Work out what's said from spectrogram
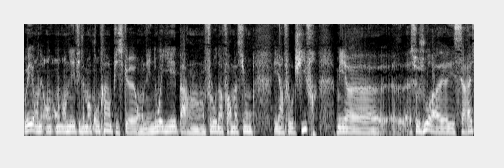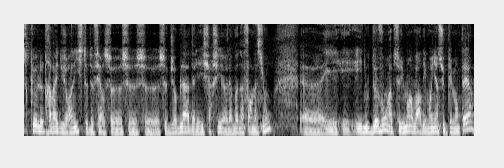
Oui, on, on, est évidemment contraint puisque on est noyé par un flot d'informations et un flot de chiffres. Mais euh, à ce jour, euh, ça reste que le travail du journaliste de faire ce, job-là, d'aller chercher euh, la bonne information. Et, nous devons absolument avoir des moyens supplémentaires.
